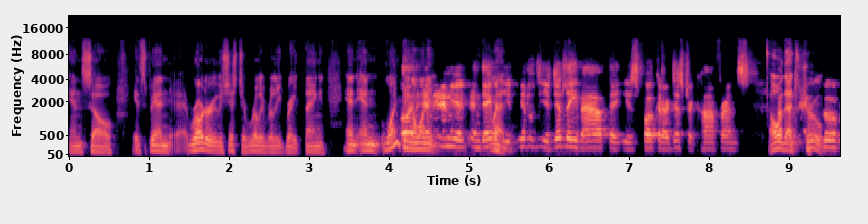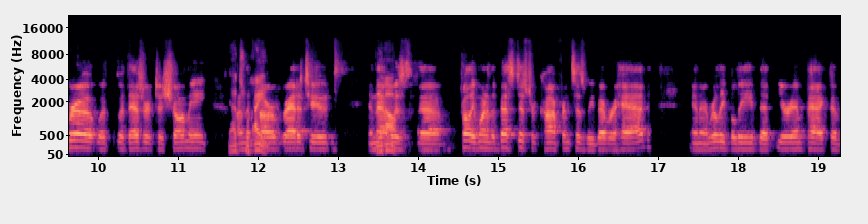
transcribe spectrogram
and so it's been rotary was just a really really great thing and and one thing well, i want to and, and, and david you did, you did leave out that you spoke at our district conference oh that's true Vancouver with with ezra teshome that's on the right. power of gratitude. And that yeah. was uh, probably one of the best district conferences we've ever had. And I really believe that your impact of,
